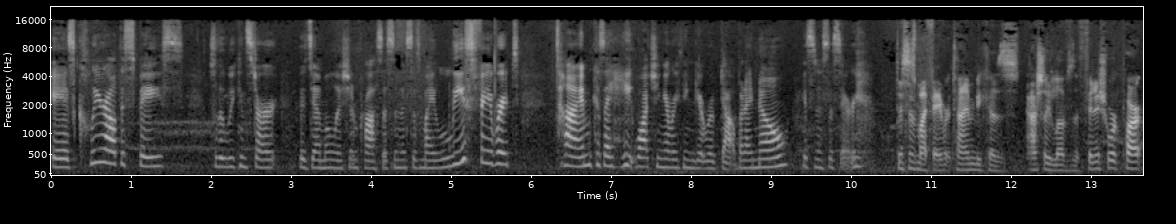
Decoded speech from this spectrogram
is clear out the space so that we can start the demolition process. And this is my least favorite time because I hate watching everything get ripped out, but I know it's necessary. This is my favorite time because Ashley loves the finish work part.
